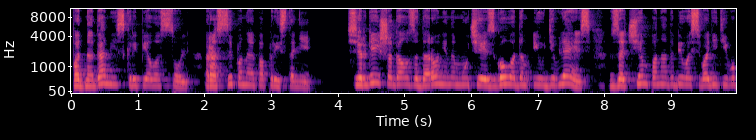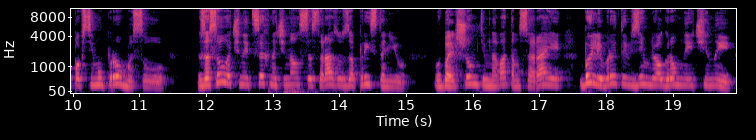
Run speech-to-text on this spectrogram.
Под ногами скрипела соль, рассыпанная по пристани. Сергей шагал за Дорониным, мучаясь голодом и удивляясь, зачем понадобилось водить его по всему промыслу. Засолочный цех начинался сразу за пристанью. В большом темноватом сарае были врыты в землю огромные чины,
